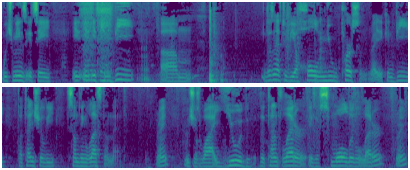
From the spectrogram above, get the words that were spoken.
which means it's a it, it, it can be um, it doesn't have to be a whole new person, right? It can be potentially something less than that, right? Which is why Yud, the tenth letter, is a small little letter, right?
